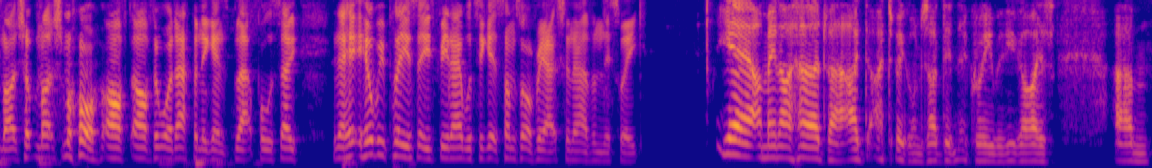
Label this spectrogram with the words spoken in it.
much much more after after what happened against Blackpool. So you know he'll be pleased that he's been able to get some sort of reaction out of him this week. Yeah, I mean, I heard that. I, I to be honest, I didn't agree with you guys, um,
